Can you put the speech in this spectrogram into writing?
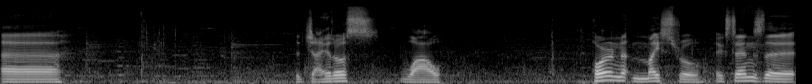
Uh, the Jagras. Wow. Horn Maestro extends the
